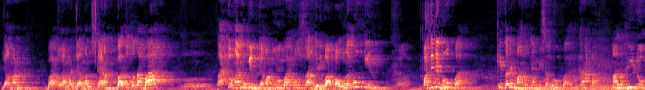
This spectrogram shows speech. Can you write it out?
Zaman batu sama zaman sekarang batu tetap bah. Batu nggak mungkin. Zaman dulu batu sekarang jadi bapau nggak mungkin. Pasti dia berubah. Kita ini makhluk yang bisa berubah. Kenapa? Makhluk hidup.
